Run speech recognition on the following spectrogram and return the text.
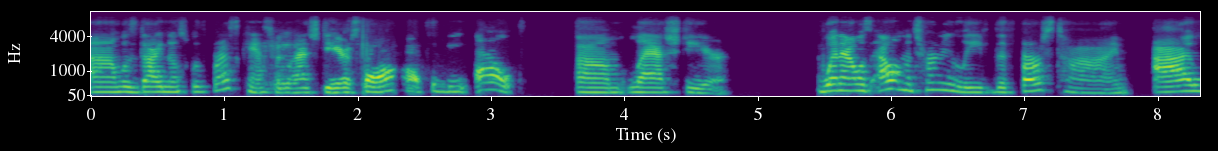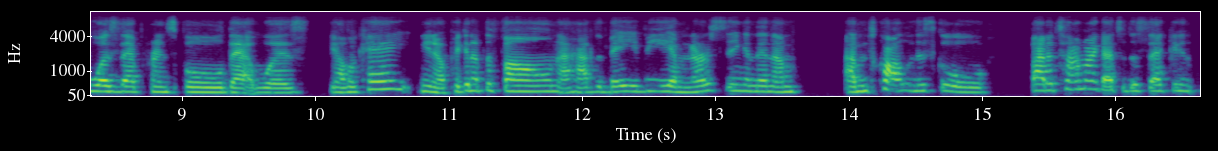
um, was diagnosed with breast cancer last year. So I had to be out um, last year. When I was out on maternity leave the first time, I was that principal that was, y'all okay? You know, picking up the phone. I have the baby. I'm nursing, and then I'm I'm calling the school by the time I got to the second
